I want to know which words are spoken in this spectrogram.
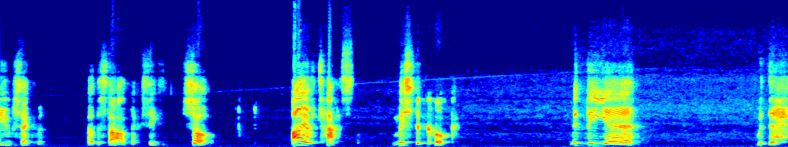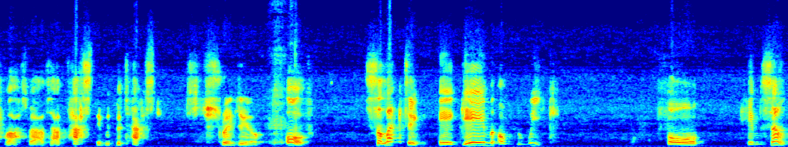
new segment at the start of next season. So, I have tasked Mr. Cook with the uh, with the well, I've I've tasked him with the task, strangely enough, of selecting a game of the week for himself.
